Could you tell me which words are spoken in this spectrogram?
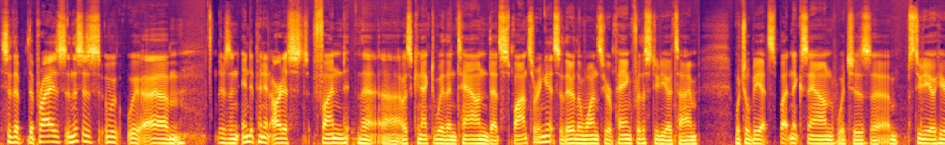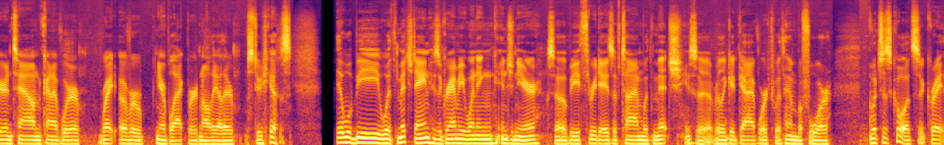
So the the prize, and this is w- w- um, there's an independent artist fund that uh, I was connected with in town that's sponsoring it. So they're the ones who are paying for the studio time, which will be at Sputnik Sound, which is a studio here in town, kind of where right over near Blackbird and all the other studios. It will be with Mitch Dane, who's a Grammy winning engineer. So it'll be three days of time with Mitch. He's a really good guy. I've worked with him before, which is cool. It's a great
